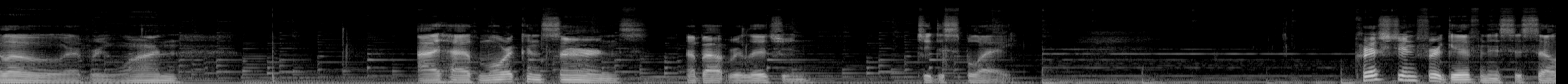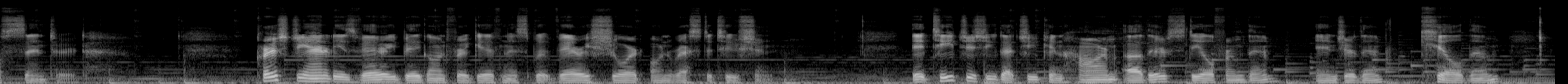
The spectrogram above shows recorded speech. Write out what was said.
Hello, everyone. I have more concerns about religion to display. Christian forgiveness is self centered. Christianity is very big on forgiveness, but very short on restitution. It teaches you that you can harm others, steal from them, injure them, kill them,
